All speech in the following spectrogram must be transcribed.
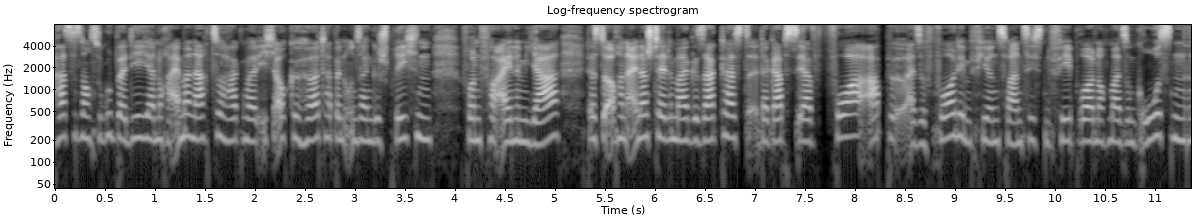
passt es noch so gut bei dir ja noch einmal nachzuhaken, weil ich auch gehört habe in unseren Gesprächen von vor einem Jahr, dass du auch an einer Stelle mal gesagt hast, da gab es ja vorab, also vor dem 24. Februar nochmal so einen großen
